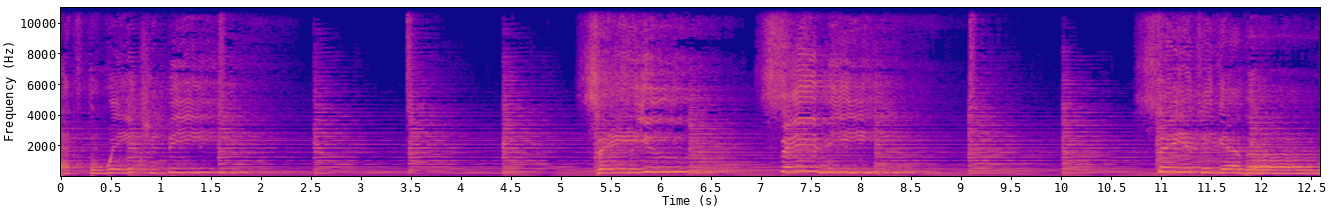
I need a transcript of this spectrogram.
That's the way it should be. Say you, say me, say it together.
